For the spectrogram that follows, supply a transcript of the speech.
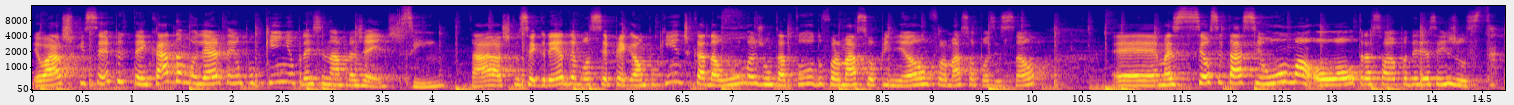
eu acho que sempre tem, cada mulher tem um pouquinho para ensinar pra gente. Sim. Tá? Acho que o segredo é você pegar um pouquinho de cada uma, juntar tudo, formar sua opinião, formar sua posição. É, mas se eu citasse uma ou outra só, eu poderia ser injusta.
